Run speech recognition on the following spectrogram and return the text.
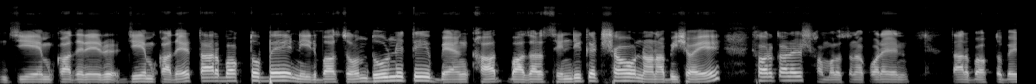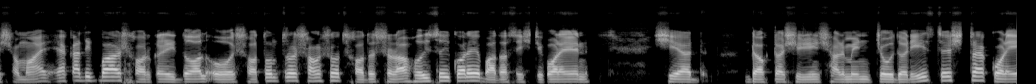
জি এম কাদেরের জি এম কাদের তার বক্তব্যে নির্বাচন, দুর্নীতি, ব্যাংক খাত, বাজার সিন্ডিকেট সহ নানা বিষয়ে সরকারের সমালোচনা করেন। তার বক্তব্যের সময় একাধিকবার সরকারি দল ও স্বতন্ত্র সংসদ সদস্যরা হইচই করে বাধা সৃষ্টি করেন। শেয়ার ডক্টর শিরিন শারমিন চৌধুরী চেষ্টা করে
